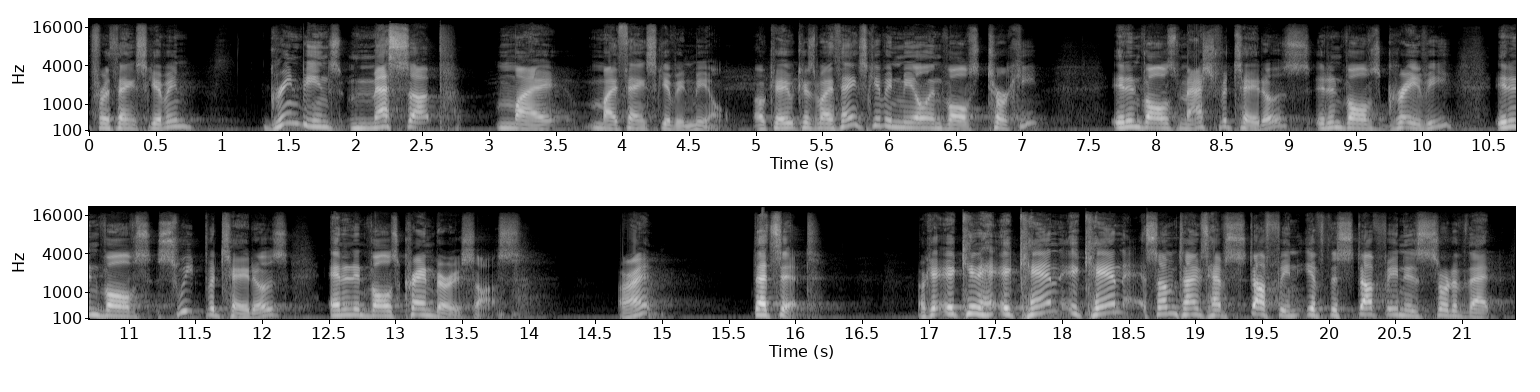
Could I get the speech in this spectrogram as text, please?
for Thanksgiving. Green beans mess up my, my Thanksgiving meal, okay? Because my Thanksgiving meal involves turkey, it involves mashed potatoes, it involves gravy, it involves sweet potatoes, and it involves cranberry sauce. All right? That's it. Okay, it can, it can, it can sometimes have stuffing if the stuffing is sort of that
